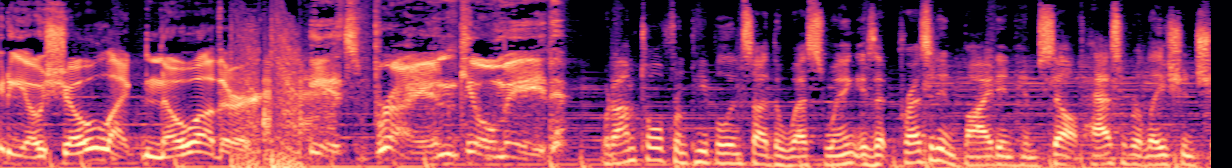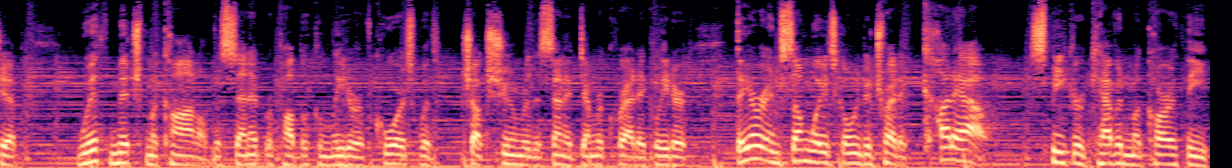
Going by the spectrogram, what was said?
Radio show like no other. It's Brian Kilmeade. What I'm told from people inside the West Wing is that President Biden himself has a relationship with Mitch McConnell, the Senate Republican leader, of course, with Chuck Schumer, the Senate Democratic leader. They are in some ways going to try to cut out Speaker Kevin McCarthy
